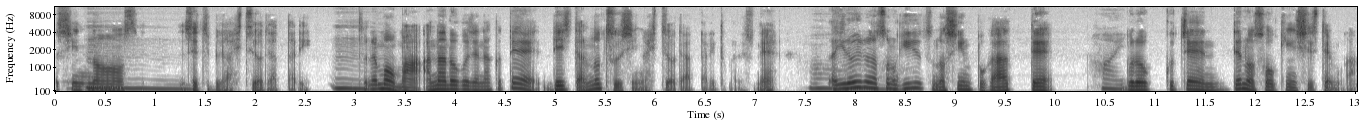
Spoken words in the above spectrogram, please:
通信のうん設備が必要であったり、うんそれも、まあ、アナログじゃなくて、デジタルの通信が必要であったりとかですね。いろいろなその技術の進歩があって、はいブロックチェーンでの送金システムが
